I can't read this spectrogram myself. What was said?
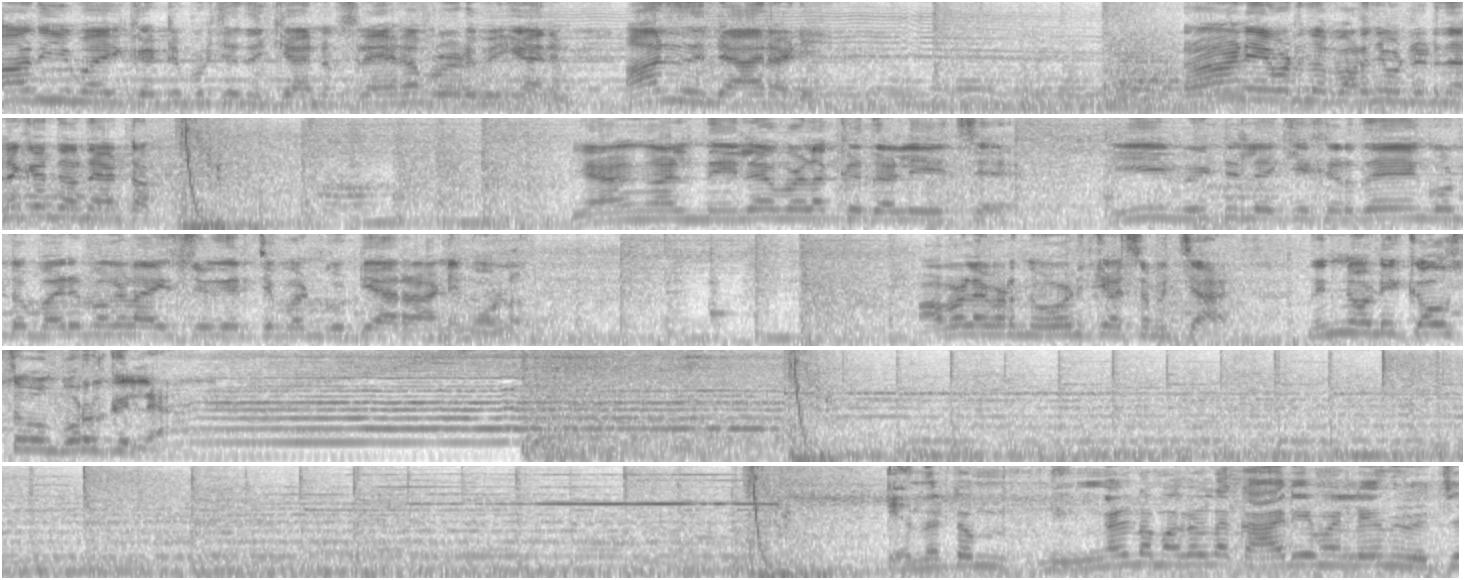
ആദ്യമായി കെട്ടിപ്പിടിച്ച് നിൽക്കാനും സ്നേഹം പ്രകടിപ്പിക്കാനും ആദ്യം നിന്റെ ആരടി? റാണി എവിടുന്ന് പറഞ്ഞു വിട്ടിട്ട് നിനക്കെന്താ നേട്ടം? ഞങ്ങൾ നിലവിളക്ക് തെളിയിച്ച് ഈ വീട്ടിലേക്ക് ഹൃദയം കൊണ്ട് മരുമകളായി സ്വീകരിച്ച പെൺകുട്ടിയാ റാണി മോൾ അവളെ ഇവിടുന്ന് ഓടിക്കാൻ ശ്രമിച്ചാൽ നിന്നോട് ഈ കൗസ്തവം പൊറുക്കില്ല. എന്നിട്ടും നിങ്ങളുടെ മകളുടെ കാര്യമല്ലേ എന്ന് വെച്ച്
